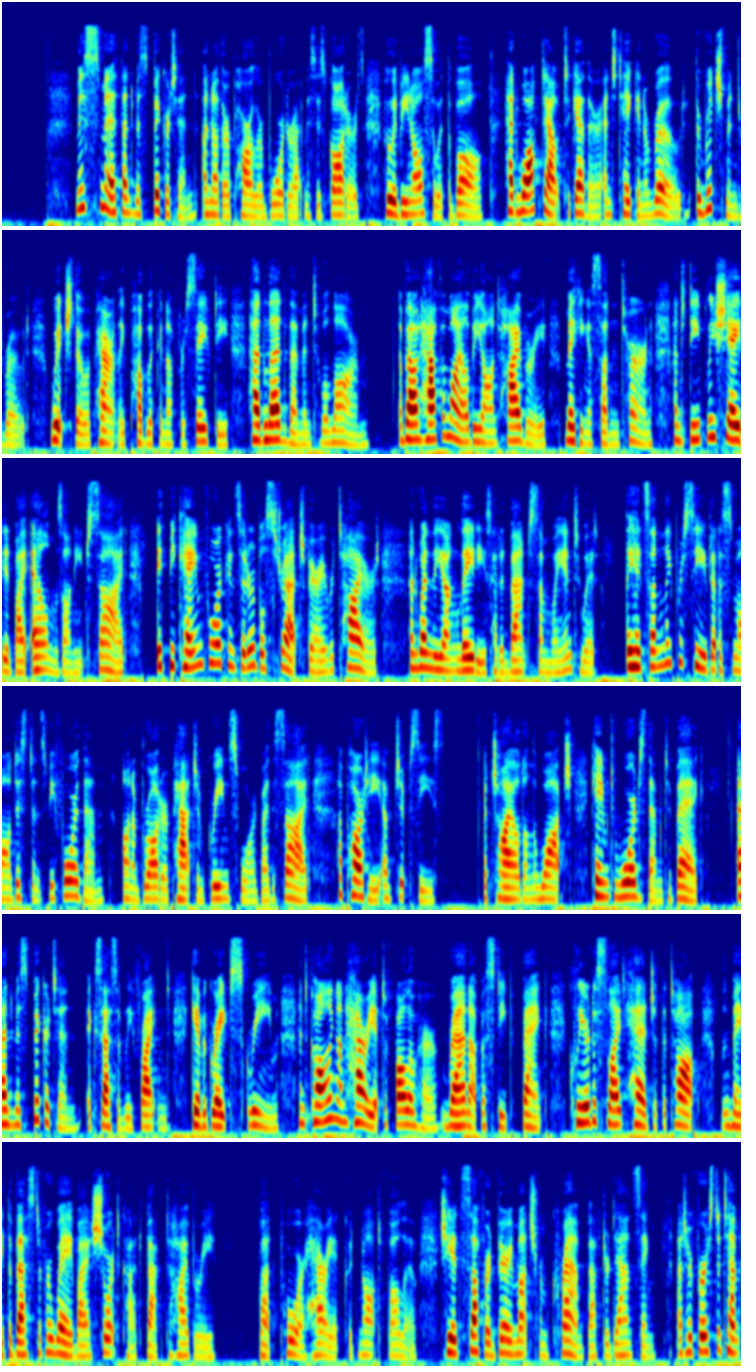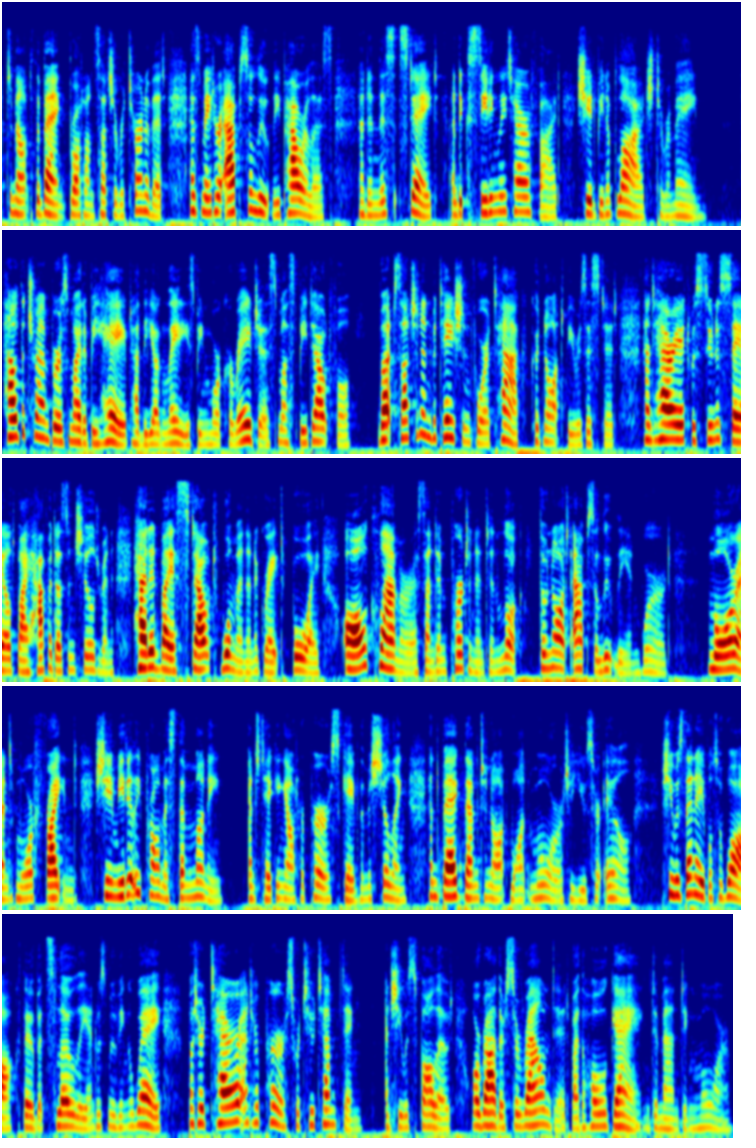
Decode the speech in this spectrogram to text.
Miss Smith and Miss Bickerton, another parlour boarder at Mrs. Goddard's, who had been also at the ball, had walked out together, and taken a road, the Richmond road, which, though apparently public enough for safety, had led them into alarm. About half a mile beyond Highbury, making a sudden turn, and deeply shaded by elms on each side, it became for a considerable stretch very retired, and when the young ladies had advanced some way into it they had suddenly perceived at a small distance before them, on a broader patch of greensward by the side, a party of gipsies. A child on the watch came towards them to beg, and Miss Bickerton, excessively frightened, gave a great scream, and calling on Harriet to follow her, ran up a steep bank, cleared a slight hedge at the top, and made the best of her way by a short cut back to Highbury. But poor Harriet could not follow; she had suffered very much from cramp after dancing, and her first attempt to mount the bank brought on such a return of it as made her absolutely powerless, and in this state, and exceedingly terrified, she had been obliged to remain. How the trampers might have behaved had the young ladies been more courageous must be doubtful. But such an invitation for attack could not be resisted, and Harriet was soon assailed by half a dozen children, headed by a stout woman and a great boy, all clamorous and impertinent in look, though not absolutely in word. More and more frightened, she immediately promised them money, and taking out her purse, gave them a shilling, and begged them to not want more or to use her ill. She was then able to walk, though but slowly, and was moving away, but her terror and her purse were too tempting and she was followed, or rather surrounded, by the whole gang, demanding more.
